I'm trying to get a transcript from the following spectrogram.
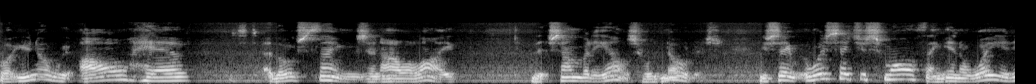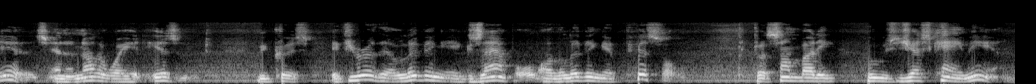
Well, you know, we all have those things in our life that somebody else would notice. You say, what's such a small thing? In a way it is, in another way it isn't. Because if you're the living example or the living epistle for somebody who's just came in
